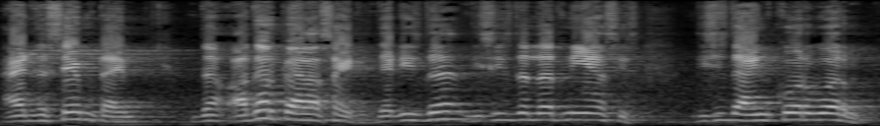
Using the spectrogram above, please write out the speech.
at the same time, the other parasite, that is the, this is the lerniasis, this is the anchor worm,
